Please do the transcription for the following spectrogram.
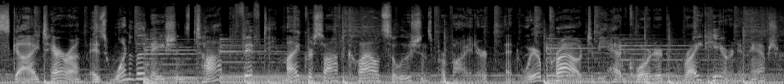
Skyterra is one of the nation's top 50 Microsoft Cloud Solutions provider, and we're proud to be headquartered right here in New Hampshire.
